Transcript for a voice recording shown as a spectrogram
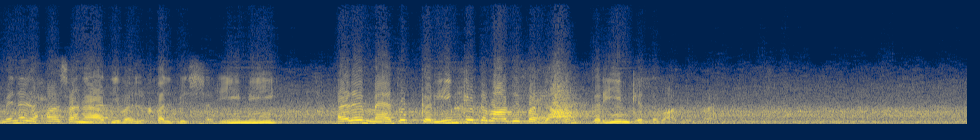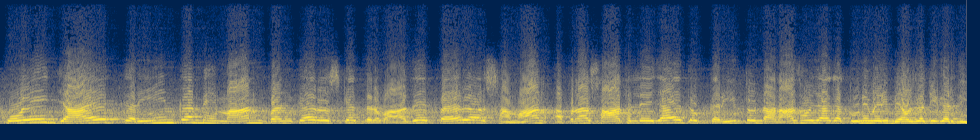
من الحسنات والقلب السلیمی ارے میں تو کریم کے دروازے پر جاؤں کریم کے دروازے پر۔ کوئی جائے کریم کا مہمان بن کر اس کے دروازے پر اور سامان اپنا ساتھ لے جائے تو کریم تو ناراض ہو جائے گا، تو نے میری بےعزتی کر دی۔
